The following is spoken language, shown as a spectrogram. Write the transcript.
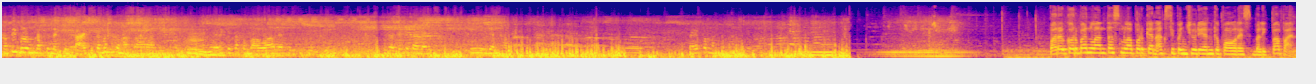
tapi belum kasih lihat kita. Kita masih penasaran. Hmm. Akhirnya kita ke bawah lihat CCTV. Berarti kita lihat CCTV dan HP. Para korban lantas melaporkan aksi pencurian ke Polres Balikpapan.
